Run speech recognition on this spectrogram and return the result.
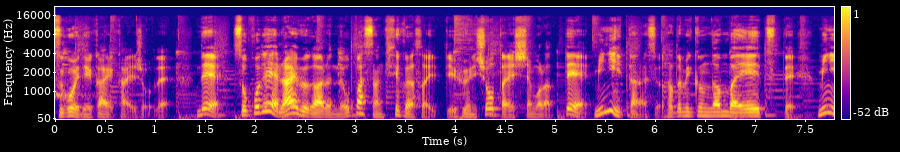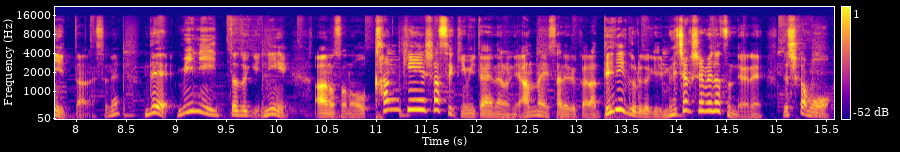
すごいでかい会場で。でそこでライブがあるんでおパスさん来てくださいっていう風に招待してもらって見に行ったんですよ。さとみくん頑張れーっつって。見に行ったんですよね。で見に行った時にあのその関係者席みたいなのに案内されるから出てくる時にめちゃくちゃ目立つんだよね。でしかも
